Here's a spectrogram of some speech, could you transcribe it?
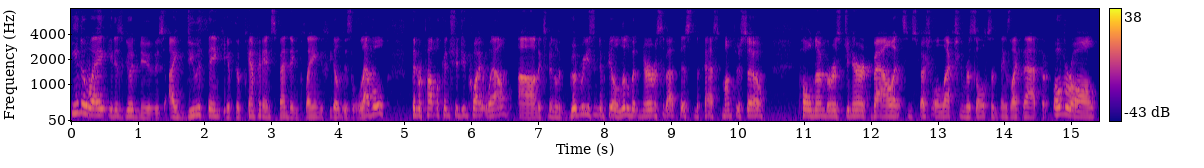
either way, it is good news. I do think if the campaign spending playing field is level then Republicans should do quite well. Um, it's been a good reason to feel a little bit nervous about this in the past month or so. Poll numbers, generic ballots, and special election results and things like that. But overall,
